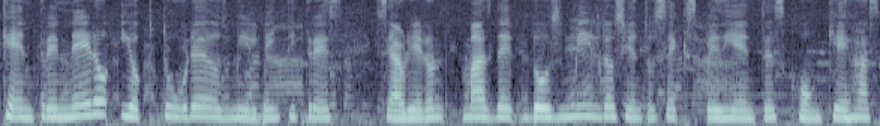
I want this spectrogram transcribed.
que entre enero y octubre de 2023 se abrieron más de 2.200 expedientes con quejas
